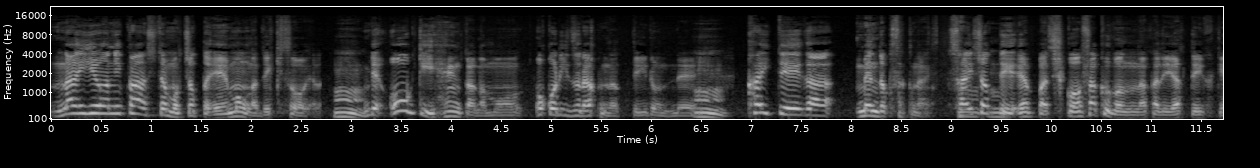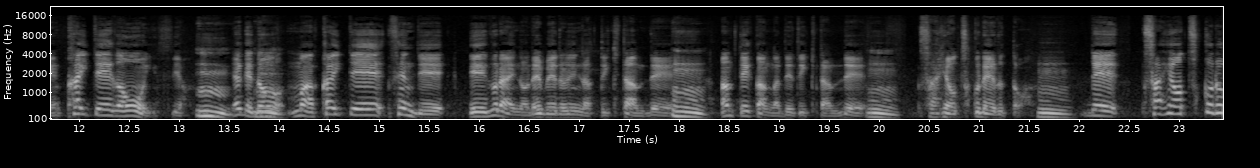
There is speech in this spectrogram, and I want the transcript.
内容に関してもちょっとええもんができそうやな。うん。で、大きい変化がもう起こりづらくなっているんで、うん。改定がめんどくさくないです。最初ってやっぱ試行錯誤の中でやっていくけん、改定が多いんですよ。うん。やけど、まあ改定せんでええぐらいのレベルになってきたんで、うん。安定感が出てきたんで、うん。作品を作れると。うん。で、作品を作る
